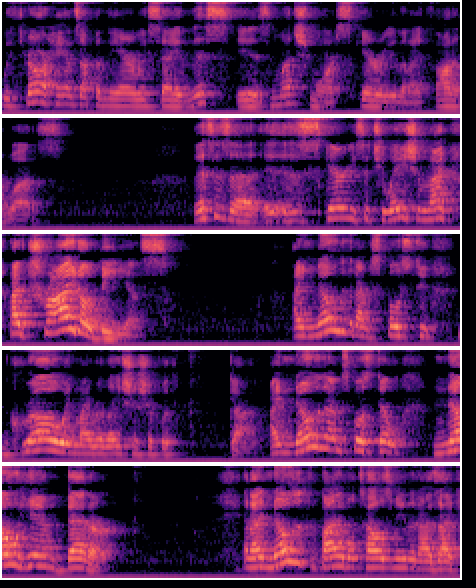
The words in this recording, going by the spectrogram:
we throw our hands up in the air. We say, This is much more scary than I thought it was. This is a, is a scary situation. I've, I've tried obedience. I know that I'm supposed to grow in my relationship with God. I know that I'm supposed to know Him better. And I know that the Bible tells me that as I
